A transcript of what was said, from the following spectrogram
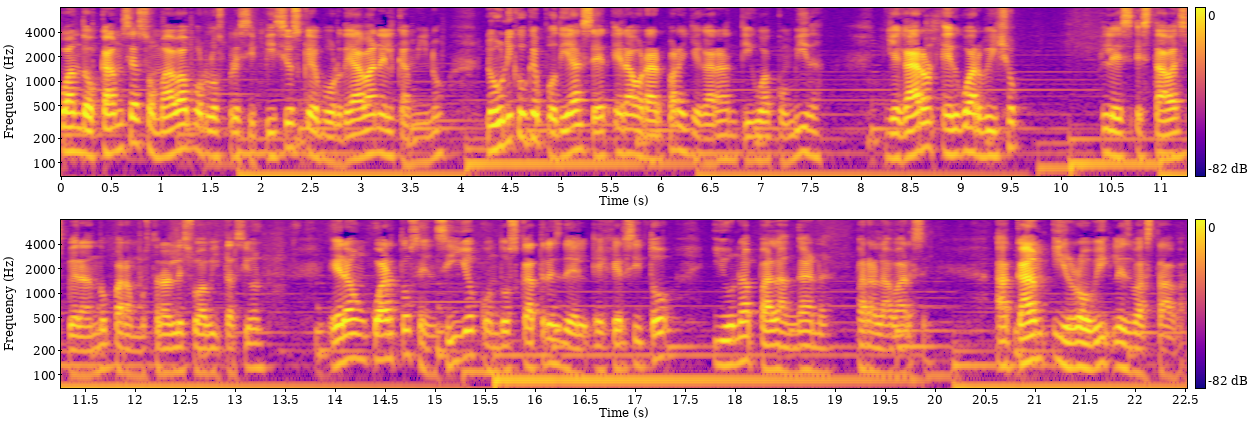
Cuando Cam se asomaba por los precipicios que bordeaban el camino, lo único que podía hacer era orar para llegar a Antigua con vida. Llegaron, Edward Bishop les estaba esperando para mostrarles su habitación. Era un cuarto sencillo con dos catres del ejército y una palangana para lavarse. A Cam y Robbie les bastaba.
